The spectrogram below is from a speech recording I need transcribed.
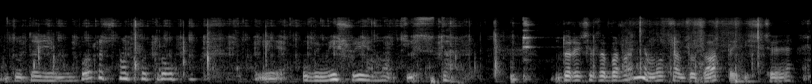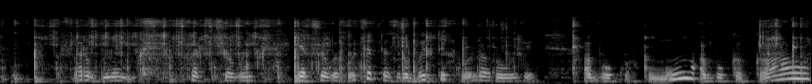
Додаємо борошно потроху і вимішуємо тісто. До речі, за бажанням можна додати іще фарбник харчовий, якщо ви хочете зробити кольорові. Або куркуму, або какао,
